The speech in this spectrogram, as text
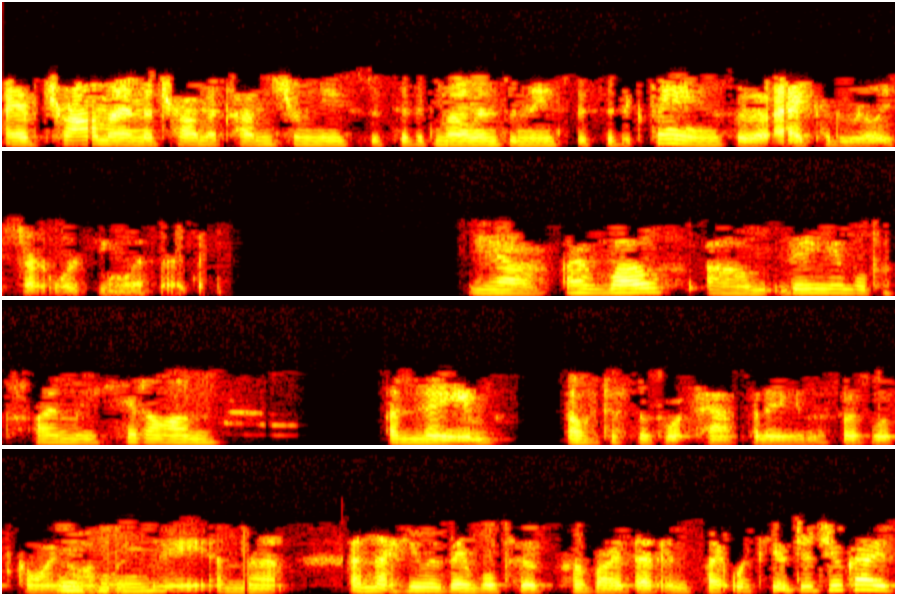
I have trauma and the trauma comes from these specific moments and these specific things so that I could really start working with it. Yeah, I love um, being able to finally hit on a name of this is what's happening and this is what's going mm-hmm. on with mm-hmm. me and that and that he was able to provide that insight with you. Did you guys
